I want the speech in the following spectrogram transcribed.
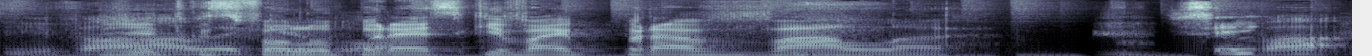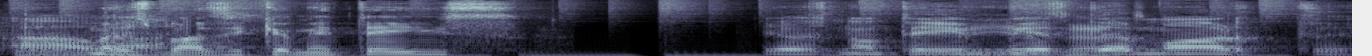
E Do Valhalla jeito que é você falou, bom. parece que vai pra vala. Sim, Valhalla. mas basicamente é isso. Eles não têm Sim, medo exato. da morte.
